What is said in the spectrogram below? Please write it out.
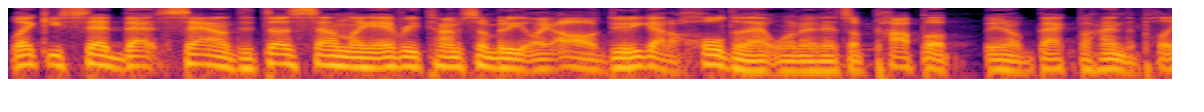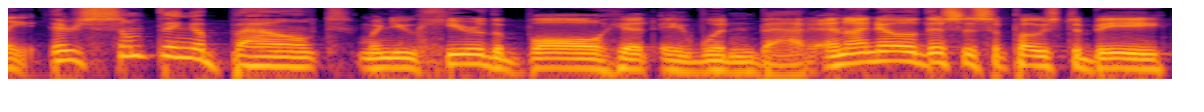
like you said, that sound, it does sound like every time somebody, like, oh, dude, he got a hold of that one, and it's a pop up, you know, back behind the plate. There's something about when you hear the ball hit a wooden bat. And I know this is supposed to be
